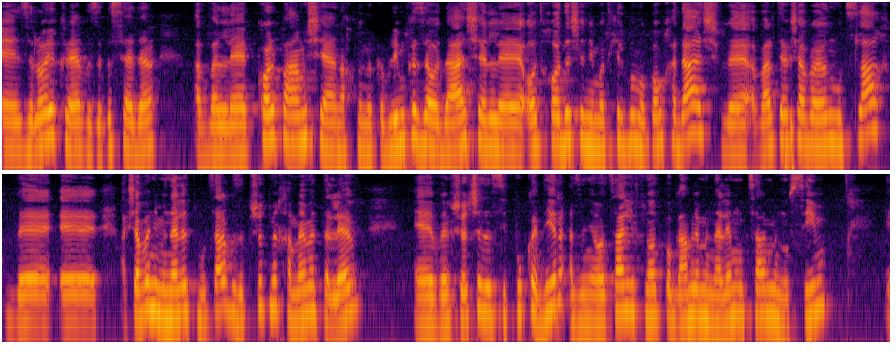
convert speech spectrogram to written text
אה, זה לא יקרה וזה בסדר. אבל uh, כל פעם שאנחנו מקבלים כזה הודעה של uh, עוד חודש אני מתחיל במקום חדש ועברתי עכשיו רעיון מוצלח ועכשיו uh, אני מנהלת מוצר וזה פשוט מחמם את הלב uh, ואני חושבת שזה סיפוק אדיר אז אני רוצה לפנות פה גם למנהלי מוצר מנוסים. uh,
